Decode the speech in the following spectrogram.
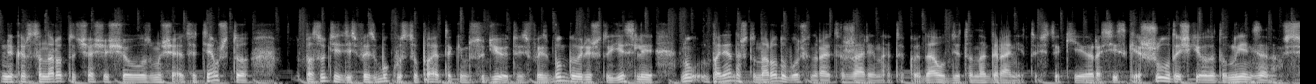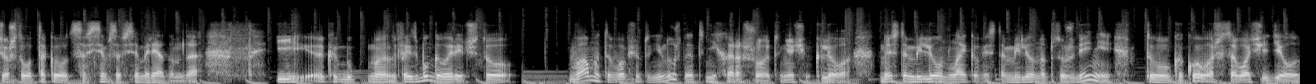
мне кажется, народ чаще еще возмущается тем, что, по сути, здесь Facebook выступает таким судьей. То есть Facebook говорит, что если... Ну, понятно, что народу больше нравится жареное такое, да, вот где-то на грани. То есть такие российские шуточки, вот это, ну, я не знаю, все, что вот такое вот совсем-совсем рядом, да. И э, как бы Facebook говорит, что вам это, в общем-то, не нужно, это нехорошо, это не очень клево. Но если там миллион лайков, если там миллион обсуждений, то какое ваше собачье дело?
